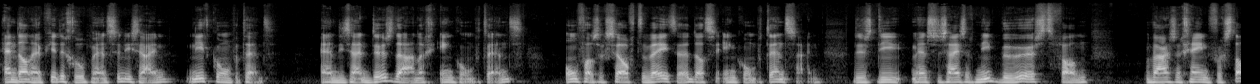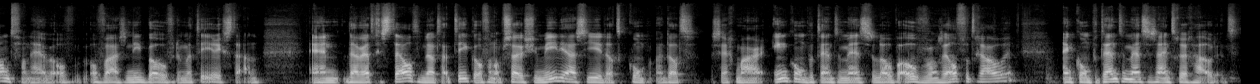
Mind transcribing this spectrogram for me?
En dan heb je de groep mensen die zijn niet competent. En die zijn dusdanig incompetent om van zichzelf te weten dat ze incompetent zijn. Dus die mensen zijn zich niet bewust van waar ze geen verstand van hebben of, of waar ze niet boven de materie staan. En daar werd gesteld in dat artikel van op social media zie je dat, dat zeg maar incompetente mensen lopen over van zelfvertrouwen en competente mensen zijn terughoudend.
